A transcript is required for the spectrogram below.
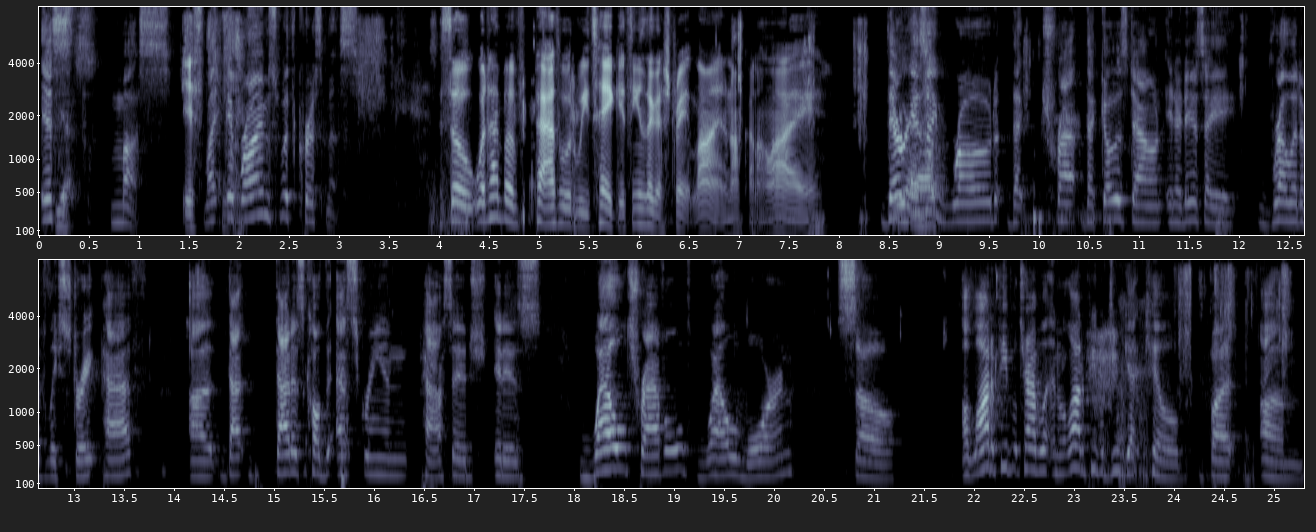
Isthmus. Is Like it rhymes with Christmas. so what type of path would we take? It seems like a straight line. I'm not gonna lie. There is a road that tra- that goes down, and it is a relatively straight path. Uh, that that is called the Escryan Passage. It is well traveled, well worn. So a lot of people travel it, and a lot of people do get killed. But um,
